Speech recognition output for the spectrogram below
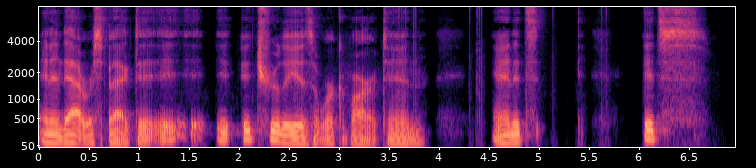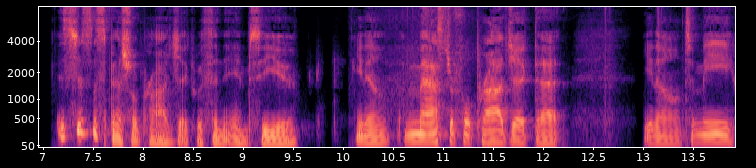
and in that respect, it, it it truly is a work of art, and and it's it's it's just a special project within the MCU. You know, a masterful project that, you know, to me,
